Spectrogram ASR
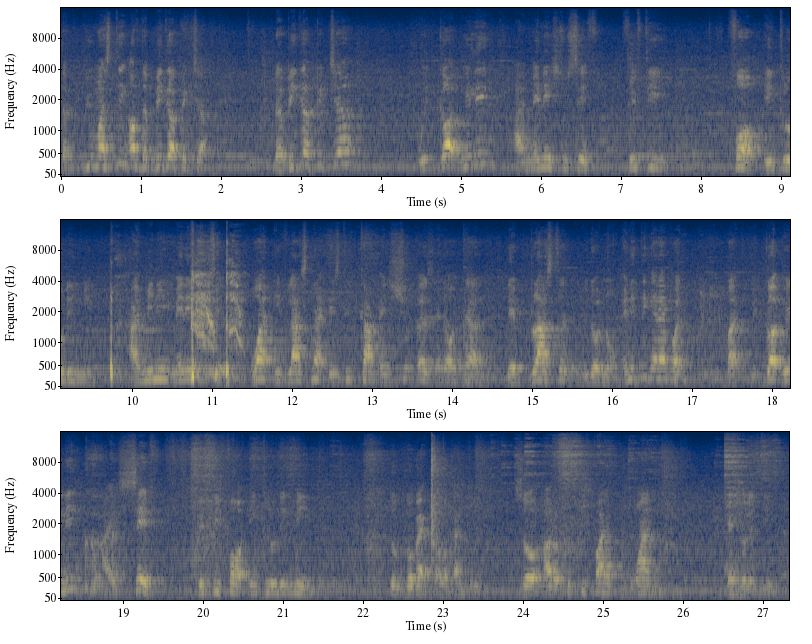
The, you must think of the bigger picture. The bigger picture, with God willing, I managed to save 54, including me. I managed to save. What if last night they still come and shoot us at the hotel? They blasted, we don't know. Anything can happen. But with God willing, I saved 54, including me, to go back to our country. So out of 55, one casualty.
